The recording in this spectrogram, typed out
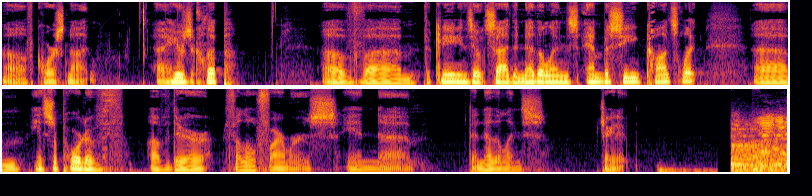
Uh, of course not. Uh, here's a clip of um, the Canadians outside the Netherlands embassy consulate um, in support of of their fellow farmers in uh, the Netherlands. Check it out.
